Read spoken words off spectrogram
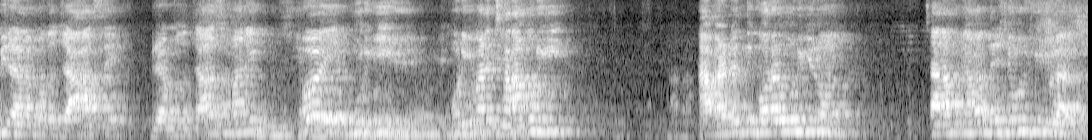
বিড়ালের মতো যা আছে বিড়ালের মতো যা আছে মানে? ওই মুরগি। মুরগি মানে ছাড়া মুরগি। আবার এটা তো ঘরের মুরগি নয়। ছাড়া মুরগি আমার দেশি মুরগি গুলো আছে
